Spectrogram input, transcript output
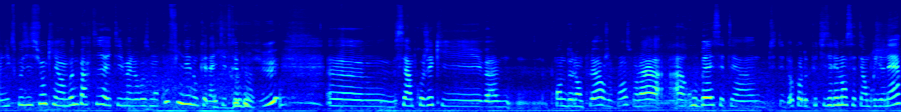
une exposition qui, en bonne partie, a été malheureusement confinée, donc elle a été très peu vue. c'est un projet qui va prendre de l'ampleur, je pense. Bon, là, à Roubaix, c'était encore de petits éléments, c'était embryonnaire.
